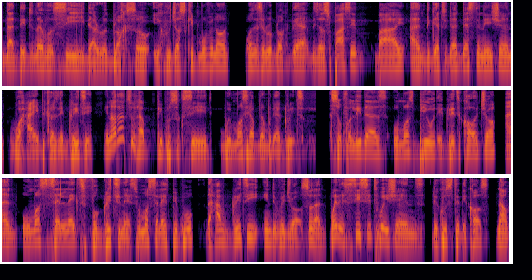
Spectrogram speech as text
that they do not even see their roadblocks. So you could just keep moving on. Once there's a roadblock there, they just pass it by and they get to their destination. Why? Because they're gritty. In order to help people succeed, we must help them with their grit. So for leaders, we must build a grit culture and we must select for grittiness. We must select people that have gritty individuals so that when they see situations, they could stay the course. Now,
